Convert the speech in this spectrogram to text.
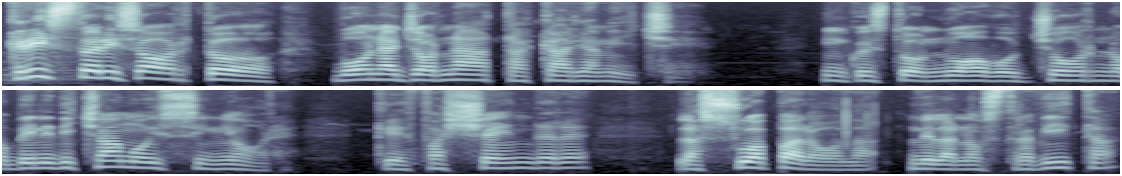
Cristo è risorto! Buona giornata cari amici! In questo nuovo giorno benediciamo il Signore che fa scendere la sua parola nella nostra vita.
